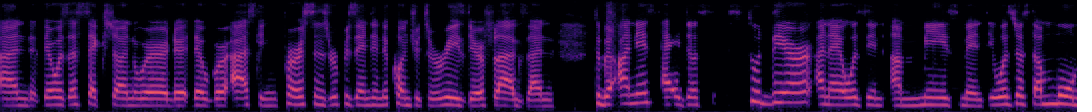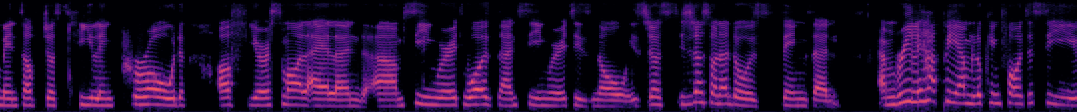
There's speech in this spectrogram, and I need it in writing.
and there was a section where they, they were asking persons representing the country to raise their flags. And to be honest, I just stood there and I was in amazement. It was just a moment of just feeling proud of your small island, um, seeing where it was and seeing where it is now. It's just it's just one of those things that I'm really happy. I'm looking forward to see.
